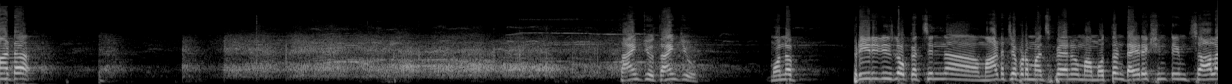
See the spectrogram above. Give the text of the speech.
మాట. థ్యాంక్ యూ థ్యాంక్ యూ మొన్న ప్రీ రిలీజ్లో ఒక చిన్న మాట చెప్పడం మర్చిపోయాను. మా మొత్తం డైరెక్షన్ టీం చాలా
